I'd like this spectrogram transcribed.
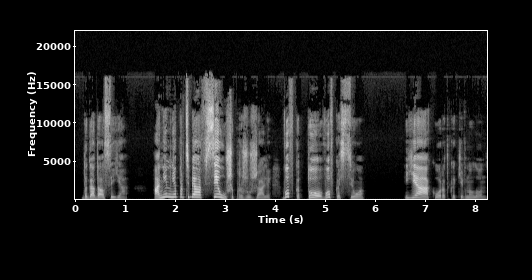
– догадался я. «Они мне про тебя все уши прожужжали. Вовка то, Вовка сё». «Я», – коротко кивнул он.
